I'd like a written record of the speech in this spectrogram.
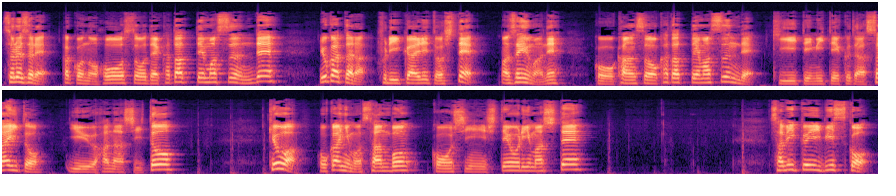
それぞれ過去の放送で語ってますんで、よかったら振り返りとして、まあ、前話ね、こう感想を語ってますんで、聞いてみてくださいという話と、今日は他にも3本更新しておりまして、サビクイビスコ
